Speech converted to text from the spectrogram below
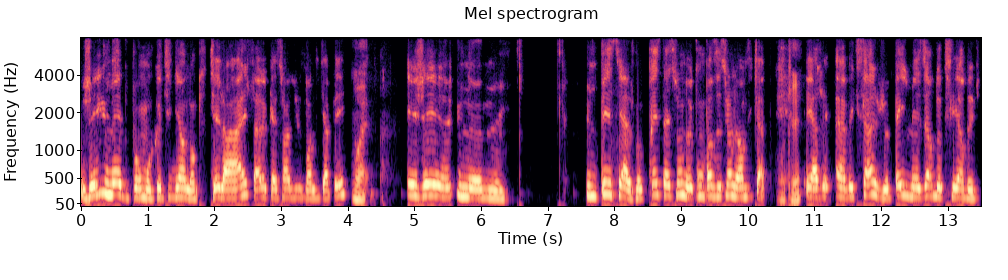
J'ai une aide pour mon quotidien, donc qui est la l'AH, l'allocation adulte handicapé, Ouais. et j'ai euh, une, une PCH, donc prestation de compensation de handicap. Ok. Et avec, avec ça, je paye mes heures d'auxiliaire de vie.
